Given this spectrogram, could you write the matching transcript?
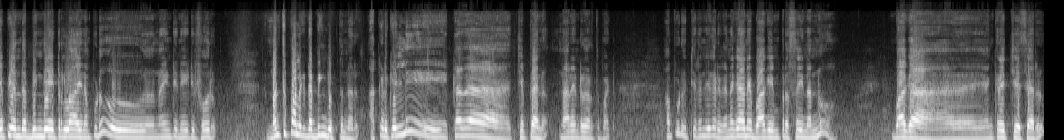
ఏపీఎన్ డబ్బింగ్ థియేటర్లో అయినప్పుడు నైన్టీన్ ఎయిటీ ఫోర్ మంచుపాలకు డబ్బింగ్ చెప్తున్నారు. అక్కడికి వెళ్ళి కథ చెప్పాను నారాయణరావు గారితో పాటు. అప్పుడు చిరంజీవి గారు వినగానే బాగా ఇంప్రెస్ అయ్యి నన్ను బాగా ఎంకరేజ్ చేశారు.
